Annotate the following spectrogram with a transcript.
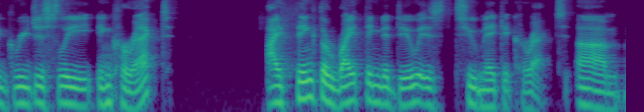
egregiously incorrect, I think the right thing to do is to make it correct. Um,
